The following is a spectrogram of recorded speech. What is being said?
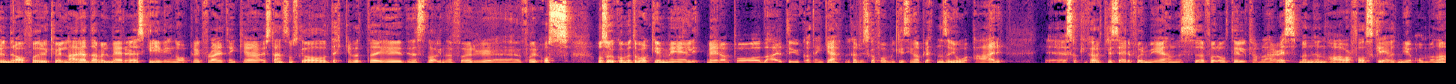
runder av for kvelden her. Det er vel mer skriving og opplegg for deg, tenker jeg, Øystein, som skal dekke dette i de neste dagene for, for oss. Og så kommer vi tilbake med litt mer på det her etter uka, tenker jeg. Kanskje vi skal få med Christina Pletten, som jo er jeg skal ikke karakterisere for mye hennes eh, forhold til Camilla Harris, men hun har i hvert fall skrevet mye om henne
